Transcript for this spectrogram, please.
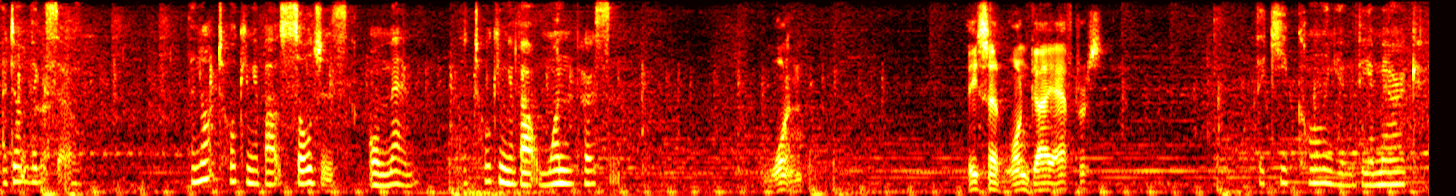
I don't think so. They're not talking about soldiers or men. They're talking about one person. One. They sent one guy after us? They keep calling him the American.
